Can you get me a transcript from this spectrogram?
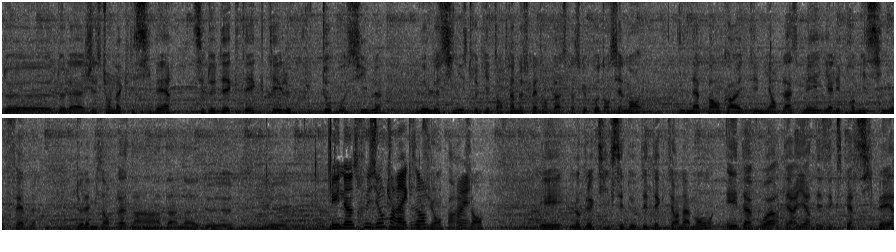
de, la gestion de la crise cyber c'est de détecter le plus tôt possible le, sinistre qui est en train de se mettre en place. Parce que potentiellement il n'a pas encore été mis en place mais il y a les premiers signaux faibles de la mise en place d'un de, une intrusion par exemple par exemple. Et l'objectif c'est de détecter en amont et d'avoir derrière des experts cyber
